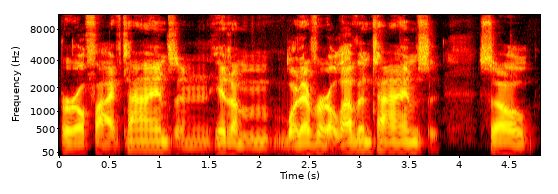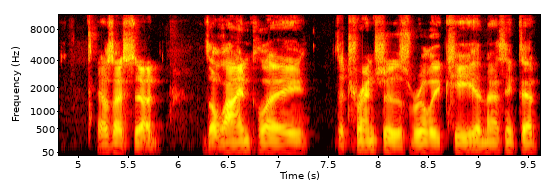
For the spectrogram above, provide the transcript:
Burrow five times and hit him whatever 11 times. So, as I said, the line play, the trenches really key, and I think that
